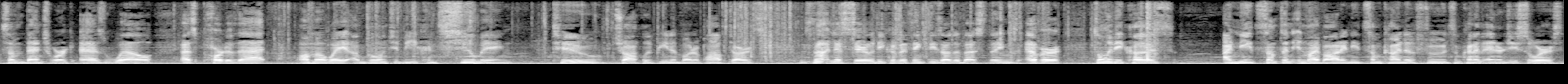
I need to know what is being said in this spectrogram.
some bench work as well. As part of that, on my way, I'm going to be consuming two chocolate peanut butter Pop-Tarts. It's not necessarily because I think these are the best things ever. It's only because I need something in my body. I need some kind of food, some kind of energy source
